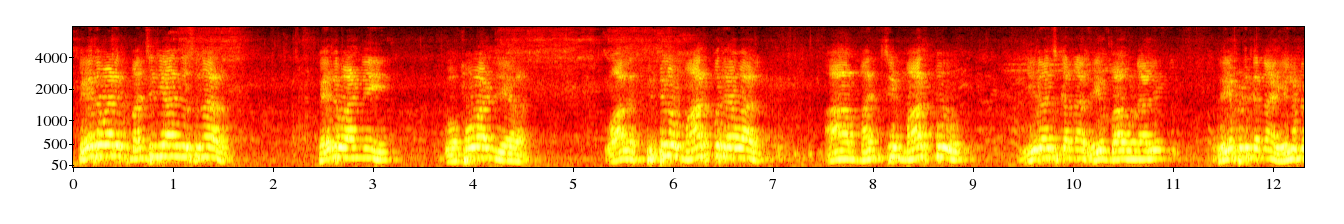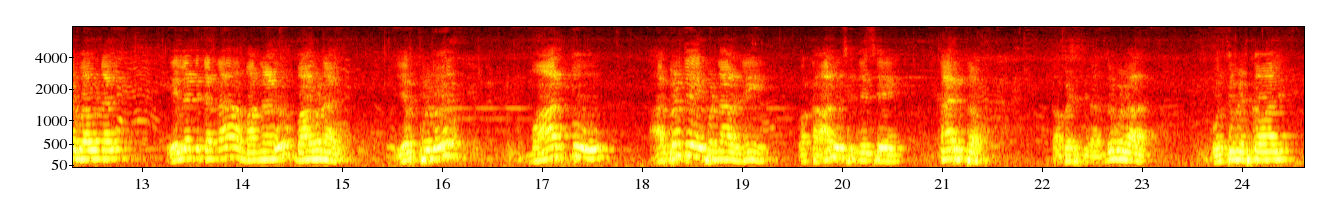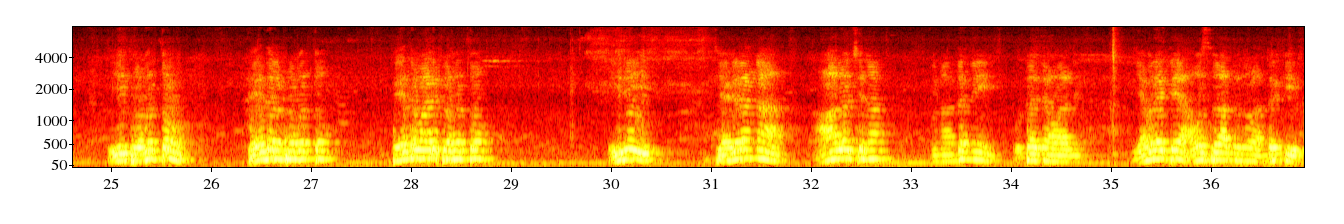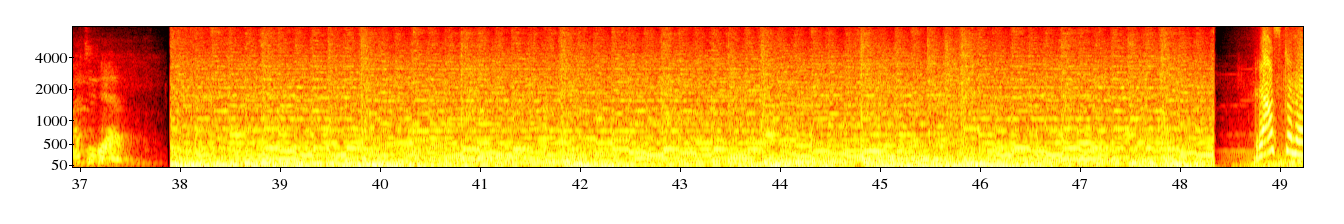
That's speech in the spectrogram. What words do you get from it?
పేదవాడికి మంచి చేయాలని చూస్తున్నారు. పేదవాడిని గొప్పవాడిని చేయాలి. వాళ్ళ స్థితిలో మార్పు తేవాలి ఆ మంచి మార్పు ఈ రోజు కన్నా రేపు బాగుండాలి. రేపటి కన్నా ఎల్లుండి బాగుండాలి. ఎల్లుండి కన్నా మన్నాడు బాగుండాలి. ఎప్పుడు మార్పు అభివృద్ధి అయిపోవాలని ఒక ఆలోచన చేసే కార్యక్రమం. కాబట్టి మీరు అందరూ కూడా గుర్తుపెట్టుకోవాలి. ఈ ప్రభుత్వం పేదల ప్రభుత్వం పేదవాడి ప్రభుత్వం ఇది జగనన్న ఆలోచన. మేము అందరినీ ఉద్దరి తేవాలని ఎవరైతే అవసరాలు అందరికీ మంచి చేయాలి రాష్ట్ర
